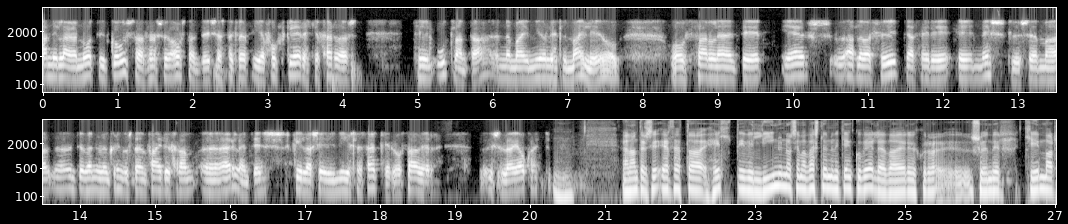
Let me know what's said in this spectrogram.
þannig laga notið góðsa þessu ástandi, sérstaklega því að fólk er ekki að ferðast til útlanda nema í mjög litlu mæli og, og þar leðandi er allavega hluti að þeirri neyslu sem að undir vennulegum kringustæðum færi fram erlendis skila sig í nýjislega þakkir og það er vissulega jákvæmt. -hmm. En Andris, er þetta heilt yfir línuna sem að vestluninni gengur vel eða eru ykkur sömur kemar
